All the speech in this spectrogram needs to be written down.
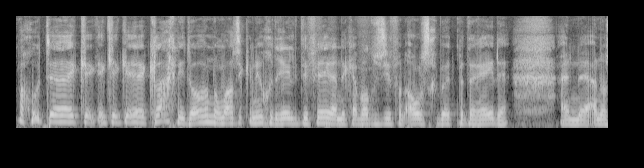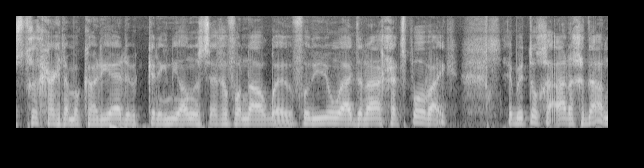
Maar goed, eh, ik, ik, ik, ik, klaag niet hoor. Nogmaals, ik kan heel goed relativeren. En ik heb altijd zoiets van alles gebeurt met een reden. En, eh, en als ik terugkijk naar mijn carrière, dan kan ik niet anders zeggen van... Nou, eh, voor die jongen uit Den Haag uit Spoorwijk heb je toch aardig gedaan.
